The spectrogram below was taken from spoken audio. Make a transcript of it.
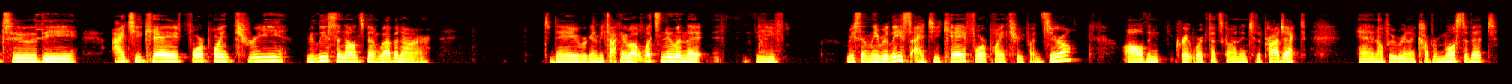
to the ITK 4.3 release announcement webinar. Today we're going to be talking about what's new in the, the recently released ITK 4.3.0, all the great work that's gone into the project, and hopefully we're going to cover most of it.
